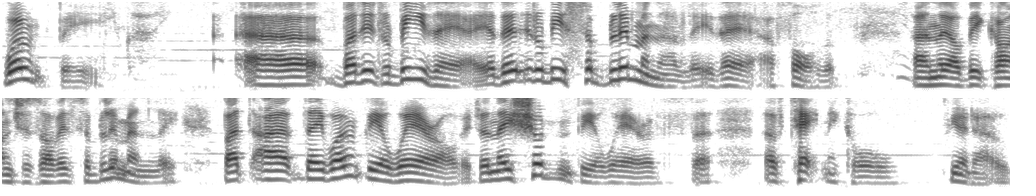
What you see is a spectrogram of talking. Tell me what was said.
won't be. Uh, but it'll be there. It'll be subliminally there for them and they'll be conscious of it subliminally, but uh, they won't be aware of it, and they shouldn't be aware of uh, of technical, you know,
